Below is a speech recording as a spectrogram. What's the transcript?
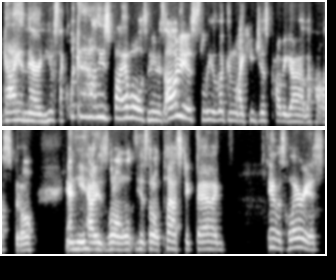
guy in there and he was like looking at all these Bibles. And he was obviously looking like he just probably got out of the hospital and he had his little his little plastic bag and it was hilarious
